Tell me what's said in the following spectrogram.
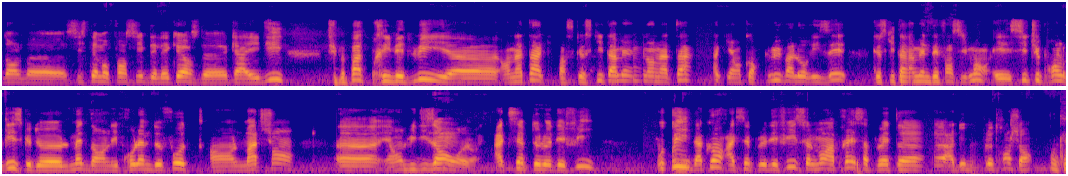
dans le système offensif des Lakers de KAD. Tu peux pas te priver de lui euh, en attaque parce que ce qui t'amène en attaque est encore plus valorisé que ce qui t'amène défensivement. Et si tu prends le risque de le mettre dans les problèmes de faute en le matchant euh, et en lui disant euh, accepte le défi, oui, d'accord, accepte le défi. Seulement après, ça peut être euh, à double tranchant. Ok.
